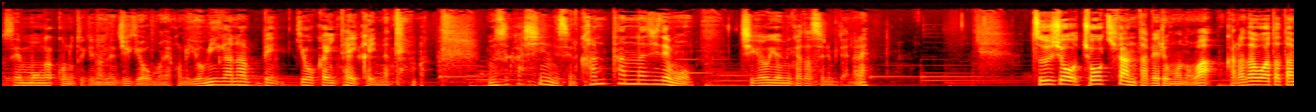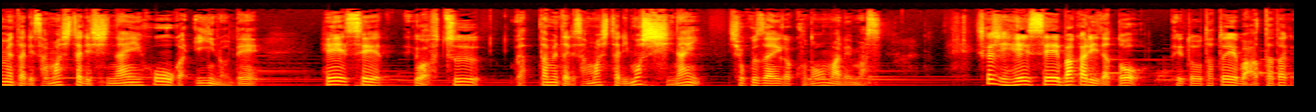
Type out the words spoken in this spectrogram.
専門学校の時のね、授業もね、この読み仮名勉強会大会になって 難しいんですよね。簡単な字でも違う読み方するみたいなね。通常、長期間食べるものは体を温めたり冷ましたりしない方がいいので、平成要は普通温めたり冷ましたりもしない食材が好まれますしかし平成ばかりだと、えっと、例えば暖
